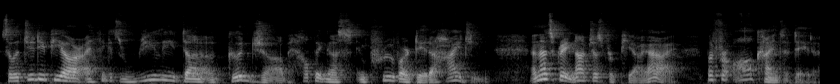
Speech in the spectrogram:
So with GDPR, I think it's really done a good job helping us improve our data hygiene. And that's great not just for PII, but for all kinds of data.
